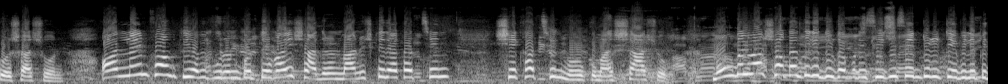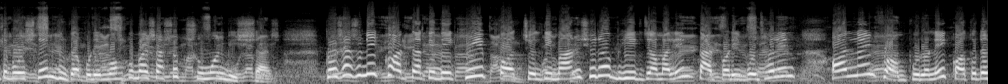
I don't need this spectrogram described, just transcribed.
প্রশাসন। অনলাইন ফর্ম কীভাবে পূরণ করতে হয়, সাধারণ মানুষকে দেখাচ্ছেন শেখাচ্ছেন মহকুমার শাসক। মঙ্গলবার সকাল থেকে দুর্গাপুরে সিটি সেন্টারে টেবিলে পেতে বসলেন দুর্গাপুরের মহকুমা শাসক সুমন বিশ্বাস। প্রশাসনিক কর্তাকে দেখে পথ চলতি মানুষেরও ভিড় জমালেন তারপরে বোঝালেন অনলাইন ফর্ম পূরণে কতটা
